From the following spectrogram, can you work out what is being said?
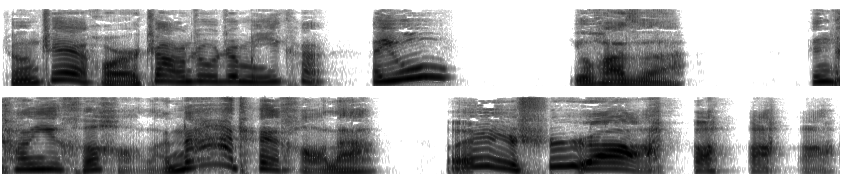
整这会儿，仗柱这么一看，哎呦！油花子跟康一和好了，那太好了！哎，是啊，哈哈哈！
